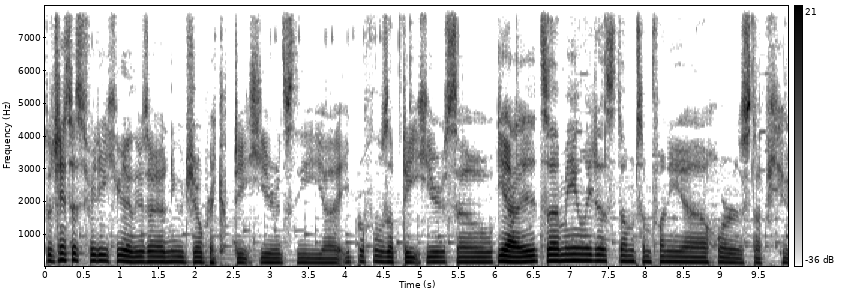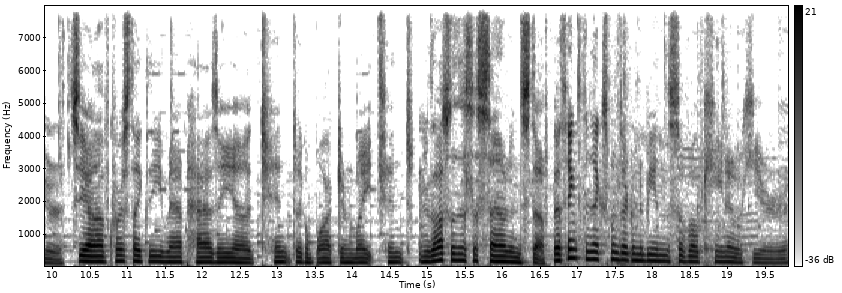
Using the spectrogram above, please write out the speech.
So change this video here, there's a new jailbreak update here, it's the uh, April Fool's update here, so yeah, it's uh, mainly just um some funny uh, horror stuff here. So yeah, of course like the map has a uh, tint, like a black and white tint, and there's also this sound and stuff. But I think the next ones are going to be in this uh, volcano here.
